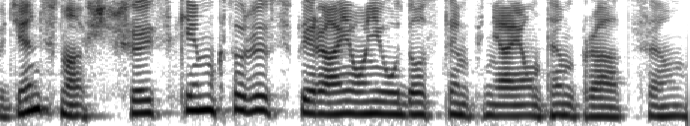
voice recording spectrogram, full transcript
Wdzięczność wszystkim, którzy wspierają i udostępniają tę pracę.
